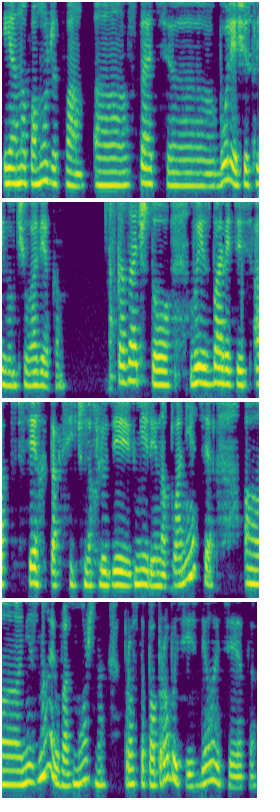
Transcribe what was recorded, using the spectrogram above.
И оно поможет вам э, стать э, более счастливым человеком сказать, что вы избавитесь от всех токсичных людей в мире и на планете, а, не знаю, возможно. Просто попробуйте и сделайте это.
